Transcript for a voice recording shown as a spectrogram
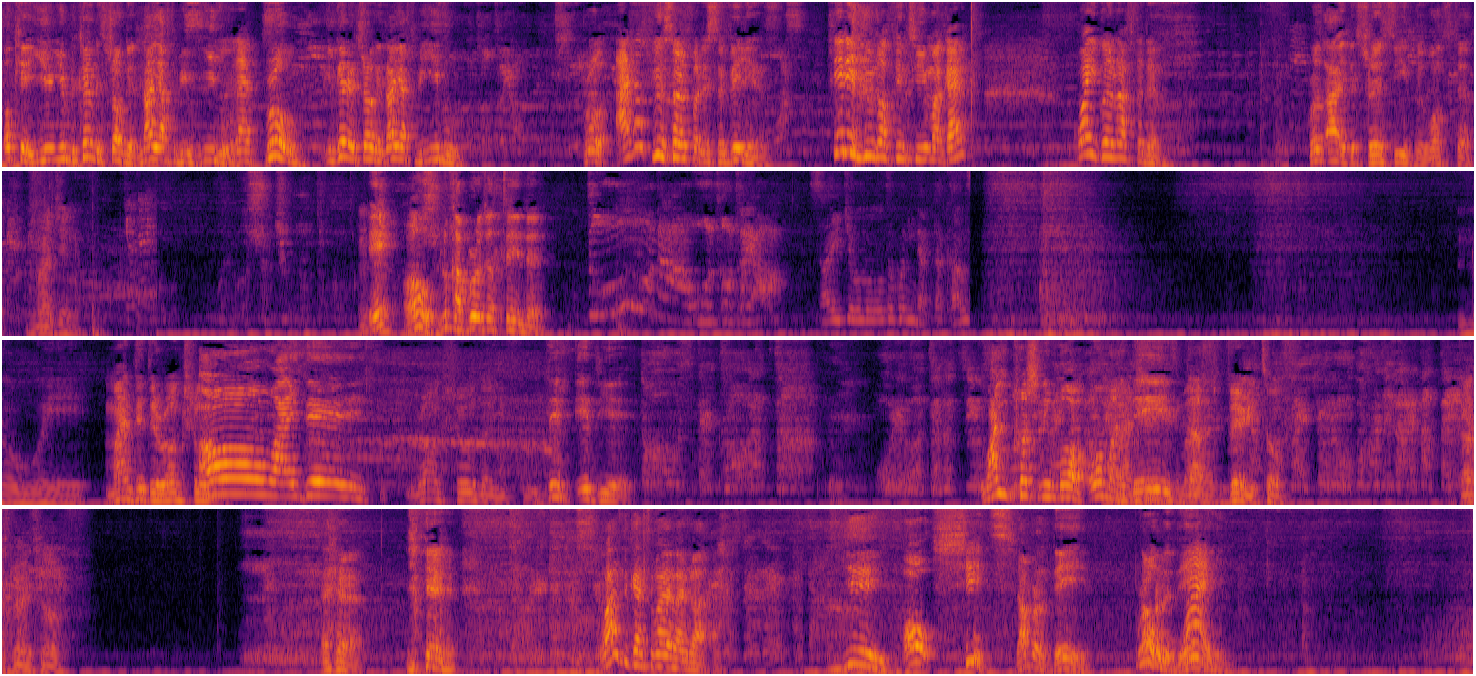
Okay, you, you became the strongest. Now you have to be evil. Like, bro. You became the strongest. Now you have to be evil. Bro, I just feel sorry for the civilians. They didn't do nothing to you, my guy. Why are you going after them? Rose out of the straight sees me one step. Imagine. Eh? Mm-hmm. Oh, look at bro just sitting there. No way. Man did the wrong shoulder. Oh my days! Wrong shoulder, you fool. This idiot. Why are you crushing him more? Oh my Imagine. days, man. That's very tough. That's very tough. Why is the guy smiling like that? Yeah. Oh, Shit. that brother dead. Bro, that brother dead. why?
